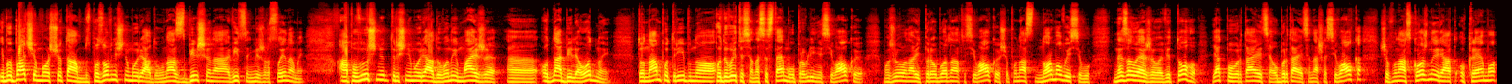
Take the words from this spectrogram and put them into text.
і ми бачимо, що там по зовнішньому ряду у нас збільшена відстань між рослинами, а по внутрішньому ряду вони майже е, одна біля одної. То нам потрібно подивитися на систему управління сівалкою, можливо, навіть переобладнати сівалкою, щоб у нас норма висіву не залежала від того, як повертається, обертається наша сівалка, щоб у нас кожний ряд окремо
